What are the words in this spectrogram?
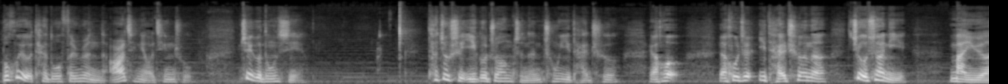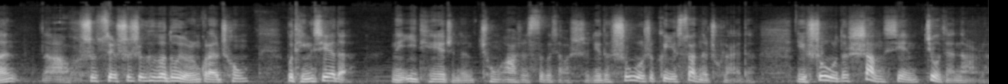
不会有太多分润的。而且你要清楚，这个东西，它就是一个桩只能充一台车。然后，然后这一台车呢，就算你满员啊，时随时时刻刻都有人过来充，不停歇的。你一天也只能充二十四个小时，你的收入是可以算得出来的，你收入的上限就在那儿了，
